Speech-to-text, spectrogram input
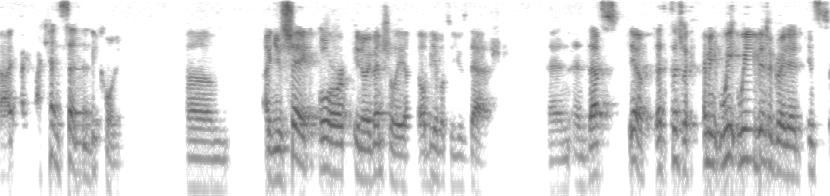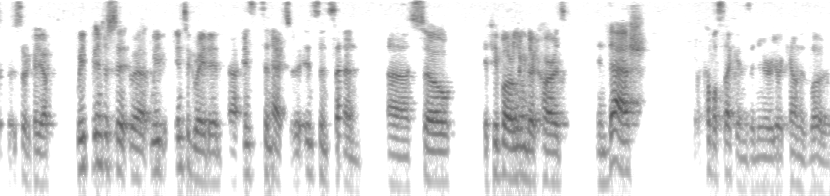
I I, I can't send Bitcoin. Um, I can use Shake, or you know, eventually I'll be able to use Dash, and and that's you know that's essentially. I mean, we we've integrated. You off. We've interested. Uh, we've integrated uh, InstantX or Instant Send. Uh, so if people are linking their cards in Dash, a couple seconds and your your account is loaded.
